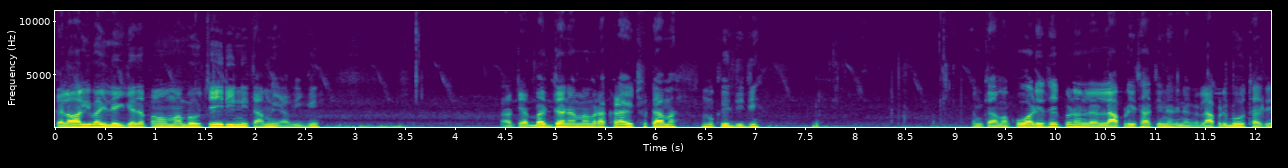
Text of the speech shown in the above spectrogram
પહેલાં ઓલી બાજુ લઈ ગયા હતા, પણ આમાં બહુ ચેરીની તામણી આવી ગઈ. અત્યારે બધાને આમ રખડાવી છૂટામાં મૂકી દીધી. કેમ કે આમાં કુવાડી થઈ પણ એટલે લાપડી થતી નથી, નકર લાપડી બહુ થતી.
